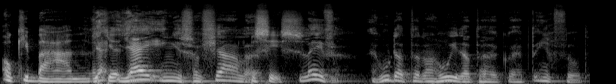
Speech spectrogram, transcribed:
ook je baan. jij, je. jij in je sociale Precies. leven. En hoe, dat er dan, hoe je dat eh, hebt ingevuld.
